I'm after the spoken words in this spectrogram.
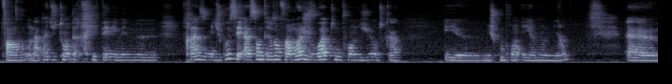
enfin, on n'a pas du tout interprété les mêmes euh, phrases, mais du coup, c'est assez intéressant. Enfin, moi, je vois ton point de vue, en tout cas, et, euh, mais je comprends également le mien. Euh,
